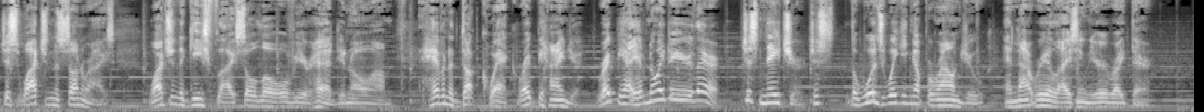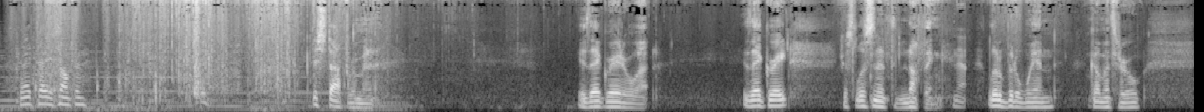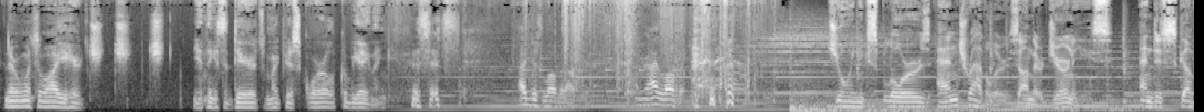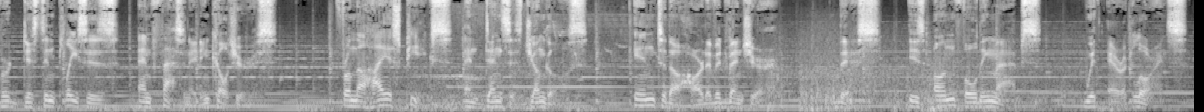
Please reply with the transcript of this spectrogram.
just watching the sunrise, watching the geese fly so low over your head, you know, um, having a duck quack right behind you, right behind you. have no idea you're there. Just nature, just the woods waking up around you and not realizing you're right there. Can I tell you something? Just stop for a minute. Is that great or what? Is that great? Just listening to nothing. Yeah. A little bit of wind coming through, and every once in a while you hear ch ch ch. You think it's a deer? It might be a squirrel. It could be anything. It's it's. I just love it out there. I mean, I love it. Join explorers and travelers on their journeys and discover distant places and fascinating cultures. From the highest peaks and densest jungles into the heart of adventure. This is Unfolding Maps with Erik Lorenz.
